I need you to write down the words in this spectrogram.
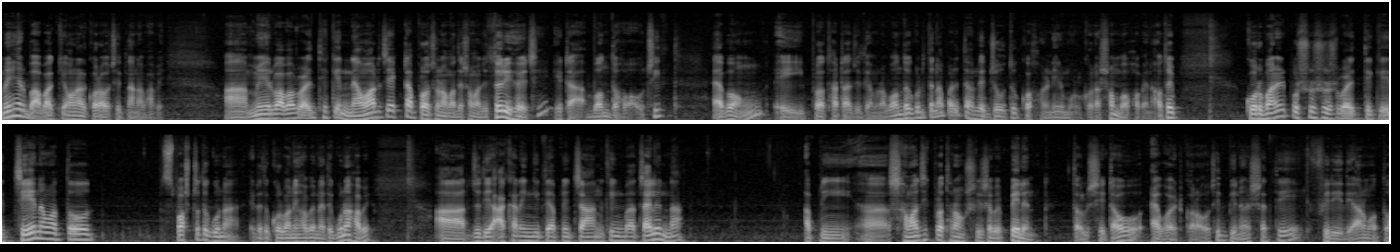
মেয়ের বাবাকে অনার করা উচিত নানাভাবে। মেয়ের বাবার বাড়ি থেকে নেওয়ার যে একটা প্রচলন আমাদের সমাজে তৈরি হয়েছে, এটা বন্ধ হওয়া উচিত এবং এই প্রথাটা যদি আমরা বন্ধ করতে না পারি, তাহলে যৌতুক কখনো নির্মূল করা সম্ভব হবে না। অতএব কোরবানির পশু শ্বশুরবাড়ির থেকে চেয়ে নেওয়া তো স্পষ্টত গুণা এটা তো কোরবানি হবে না, এতে গুণা হবে। আর যদি আকার ইঙ্গিতে আপনি চান কিংবা চাইলেন না, আপনি সামাজিক প্রথার অংশ হিসাবে পেলেন তাহলে সেটাও অ্যাভয়েড করা উচিত। বিনয়ের সাথে ফিরিয়ে দেওয়ার মতো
